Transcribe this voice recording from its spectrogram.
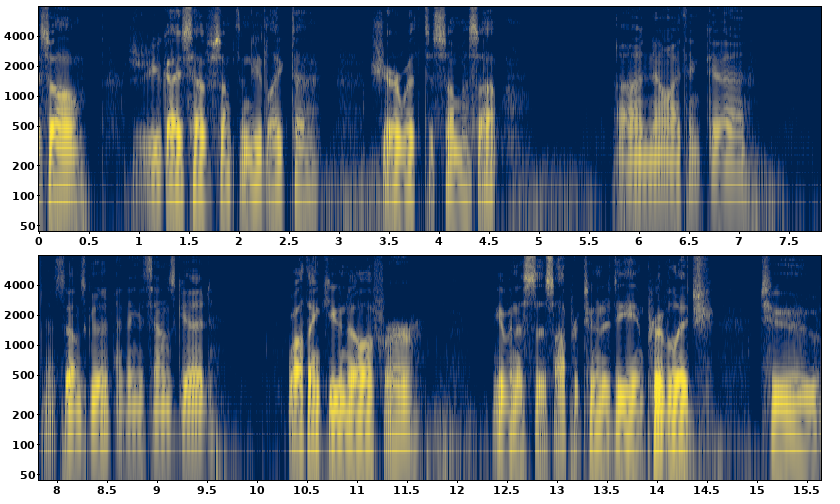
So, you guys have something you'd like to share with to sum us up? Uh, no, I think uh, That sounds good. I think it sounds good. Well, thank you, Noah, for giving us this opportunity and privilege to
